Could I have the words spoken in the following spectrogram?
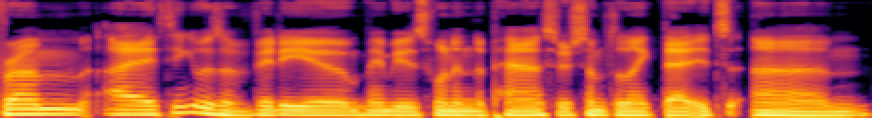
from I think it was a video, maybe it was one in the past or something like that. It's um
